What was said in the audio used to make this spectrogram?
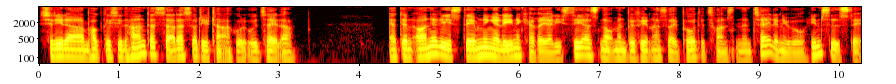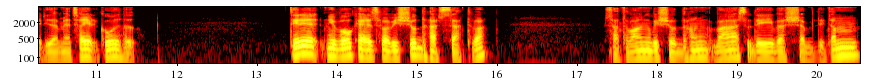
Bhakti Bhaktisiddhanta Saraswati Thakur udtaler, at den åndelige stemning alene kan realiseres, når man befinder sig på det transcendentale niveau, hinsidsstadiet af materiel godhed. Dette niveau kaldes for Vishuddha Sattva. Sattvang Vishuddhang Vasudeva Shabditam.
